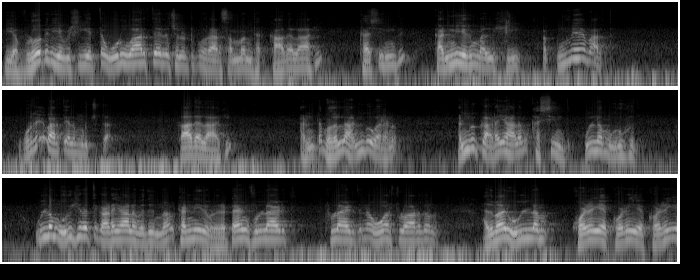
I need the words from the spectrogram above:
இது எவ்வளோ பெரிய விஷயத்தை ஒரு வார்த்தையில் சொல்லிட்டு போகிறார் சம்பந்தர். காதலாகி கசிந்து கண்ணீர் மல்கி ஒரே வார்த்தை. ஒரே வார்த்தையில் முடிச்சுட்டார். காதலாகி அந்த முதல்ல அன்பு வரணும். அன்புக்கு அடையாளம் கசிந்து உள்ளம் உருகுது. உள்ளம் உருகினத்துக்கு அடையாளம் எதுனால் கண்ணீர் வருது டேங்க் ஃபுல்லாகிடுச்சு ஃபுல்லாகிடுச்சுன்னா ஓவர் ஃப்ளோ ஆகிறதோ அது மாதிரி உள்ளம் குழைய குழைய குழைய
